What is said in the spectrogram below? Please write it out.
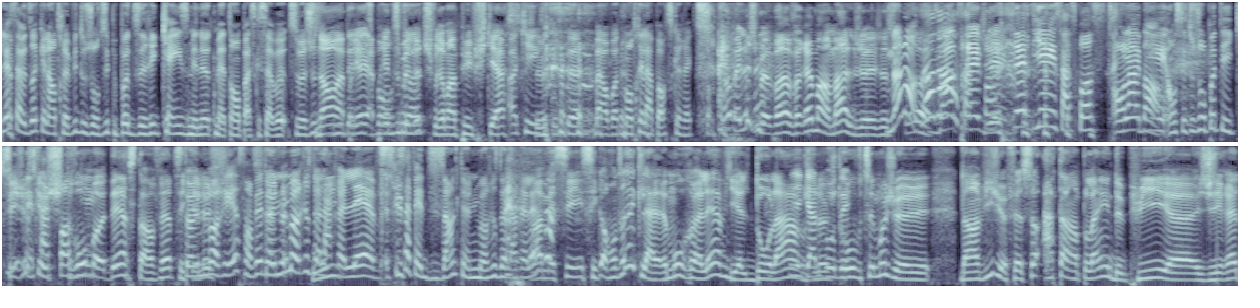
là, ça veut dire que l'entrevue d'aujourd'hui peut pas durer 15 minutes, mettons, parce que ça va, tu vas juste Non, après, du après bon 10 stock. minutes, je suis vraiment plus efficace. OK, c'est ça. Ben, on va te montrer la porte, c'est correct. Non, mais là, je me vends vraiment mal. Je, je sais Non, non, pas. non, non, ça très bien. très bien, ça se passe très On l'adore. bien. On sait toujours pas t'es qui. C'est juste que je suis trop bien. modeste, en fait. C'est que un humoriste, en fait. C'est un humoriste de la relève. Est-ce que ça fait 10 ans que t'es un humoriste de la relève? Ah, mais c'est, c'est, on dirait que le mot relève, il y a le là, je trouve. Tu sais, moi, je, dans la vie, je fais ça à temps plein depuis, euh, je dirais,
